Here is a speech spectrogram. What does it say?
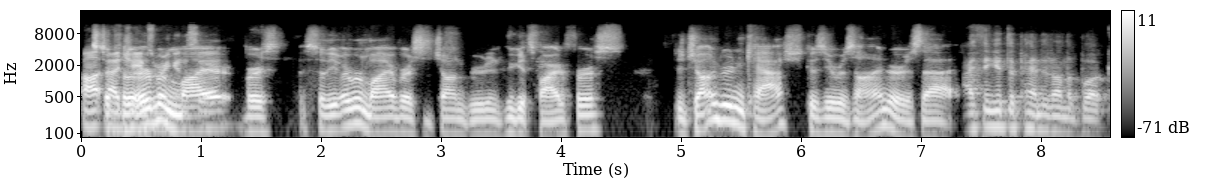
Uh, so uh, the James, Urban you gonna say? Meyer versus so the Urban Meyer versus Jon Gruden, who gets fired first? Did Jon Gruden cash because he resigned, or is that I think it depended on the book.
